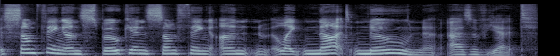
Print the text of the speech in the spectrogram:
something unspoken, something un like not known as of yet.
